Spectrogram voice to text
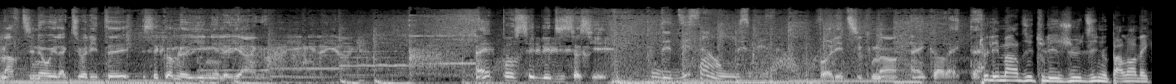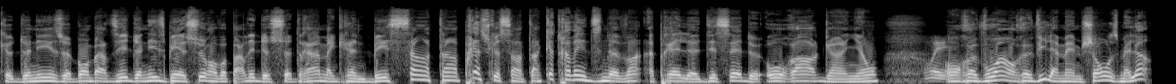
Martineau et l'actualité, c'est comme le yin et le yang. Impossible de dissocier. De 10 à 11. Politiquement incorrect. Tous les mardis, tous les jeudis, nous parlons avec Denise Bombardier. Denise, bien sûr, on va parler de ce drame à Grenby. 100 ans, presque 100 ans, 99 ans après le décès de Aurore Gagnon. Oui. On revoit, on revit la même chose. Mais là,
